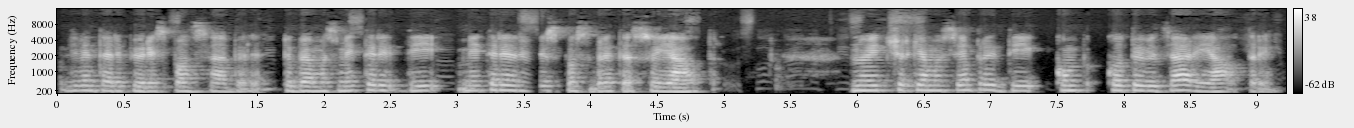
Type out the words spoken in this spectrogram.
diventare più responsabili, dobbiamo smettere di mettere responsabilità sugli altri noi cerchiamo sempre di colpevolizzare gli altri.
